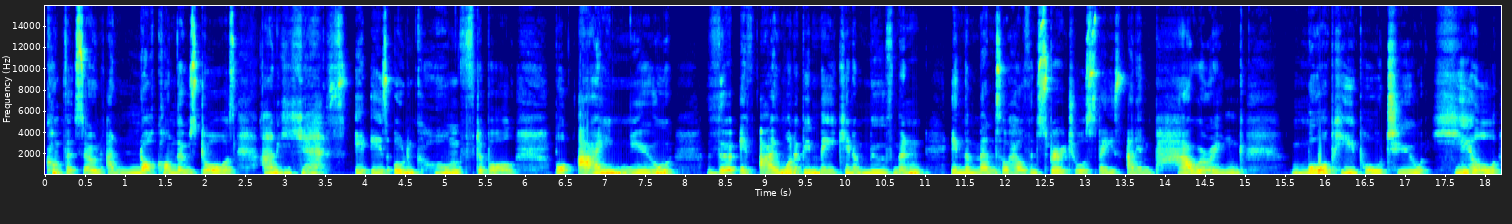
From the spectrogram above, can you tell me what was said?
comfort zone and knock on those doors. And yes, it is uncomfortable. But I knew that if I want to be making a movement in the mental health and spiritual space and empowering more people to heal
